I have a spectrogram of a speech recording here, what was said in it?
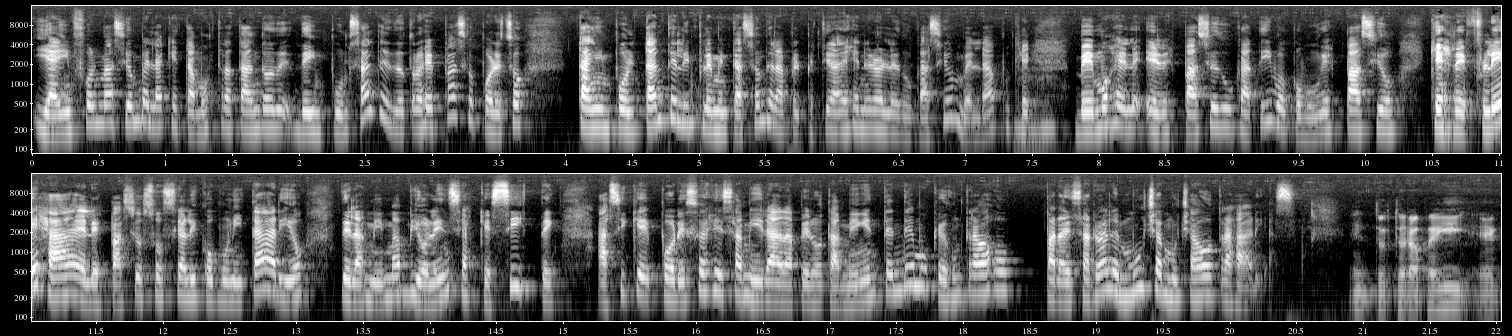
y hay información, ¿verdad?, que estamos tratando de, impulsar desde otros espacios. Por eso, tan importante la implementación de la perspectiva de género en la educación, ¿verdad? Porque vemos el, el espacio educativo como un espacio que refleja el espacio social y comunitario de las mismas violencias que existen. Así que por eso es esa mirada, pero también entendemos que es un trabajo para desarrollar en muchas, muchas otras áreas. Eh, doctora Opegui, eh,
